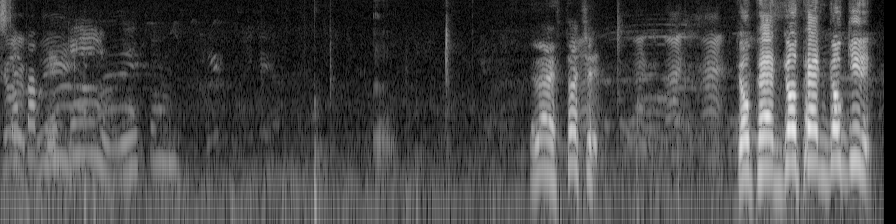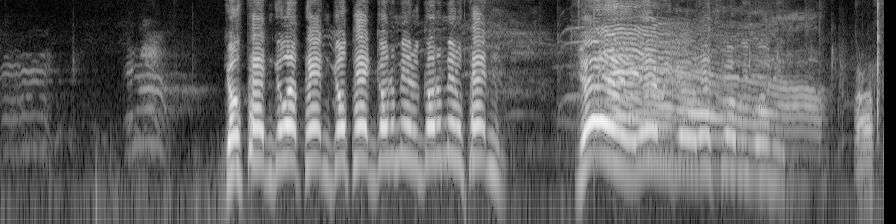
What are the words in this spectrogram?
Step up your game, Ethan. Elias, touch it. Go, Patton. Go, Patton. Go get it. Go, Patton. Go up, Patton. Go, Patton. Go to middle. Go to middle, Patton. Yeah, there we go. That's what we wanted. Our offense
